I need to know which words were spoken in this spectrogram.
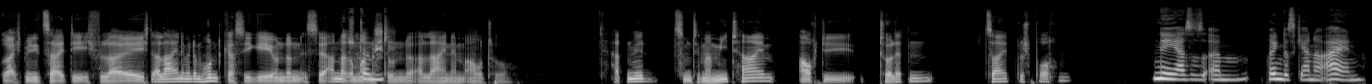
reicht mir die Zeit, die ich vielleicht alleine mit dem Hund Gassi gehe und dann ist der andere Stimmt. mal eine Stunde alleine im Auto? Hatten wir zum Thema Me-Time auch die Toilettenzeit besprochen? Nee, also ähm, bring das gerne ein.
